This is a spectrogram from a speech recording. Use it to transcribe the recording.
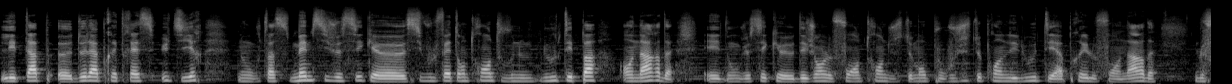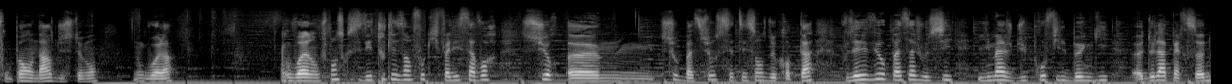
l'étape euh, de la prêtresse Utir. Donc même si je sais que euh, si vous le faites en 30, vous ne lootez pas en hard. Et donc je sais que des gens le font en 30 justement pour juste prendre les loots et après le font en hard. le font pas en hard justement. Donc voilà. Voilà, donc je pense que c'était toutes les infos qu'il fallait savoir sur, euh, bah, sur cette essence de Cropta. Vous avez vu au passage aussi l'image du profil Bungie euh, de la personne.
